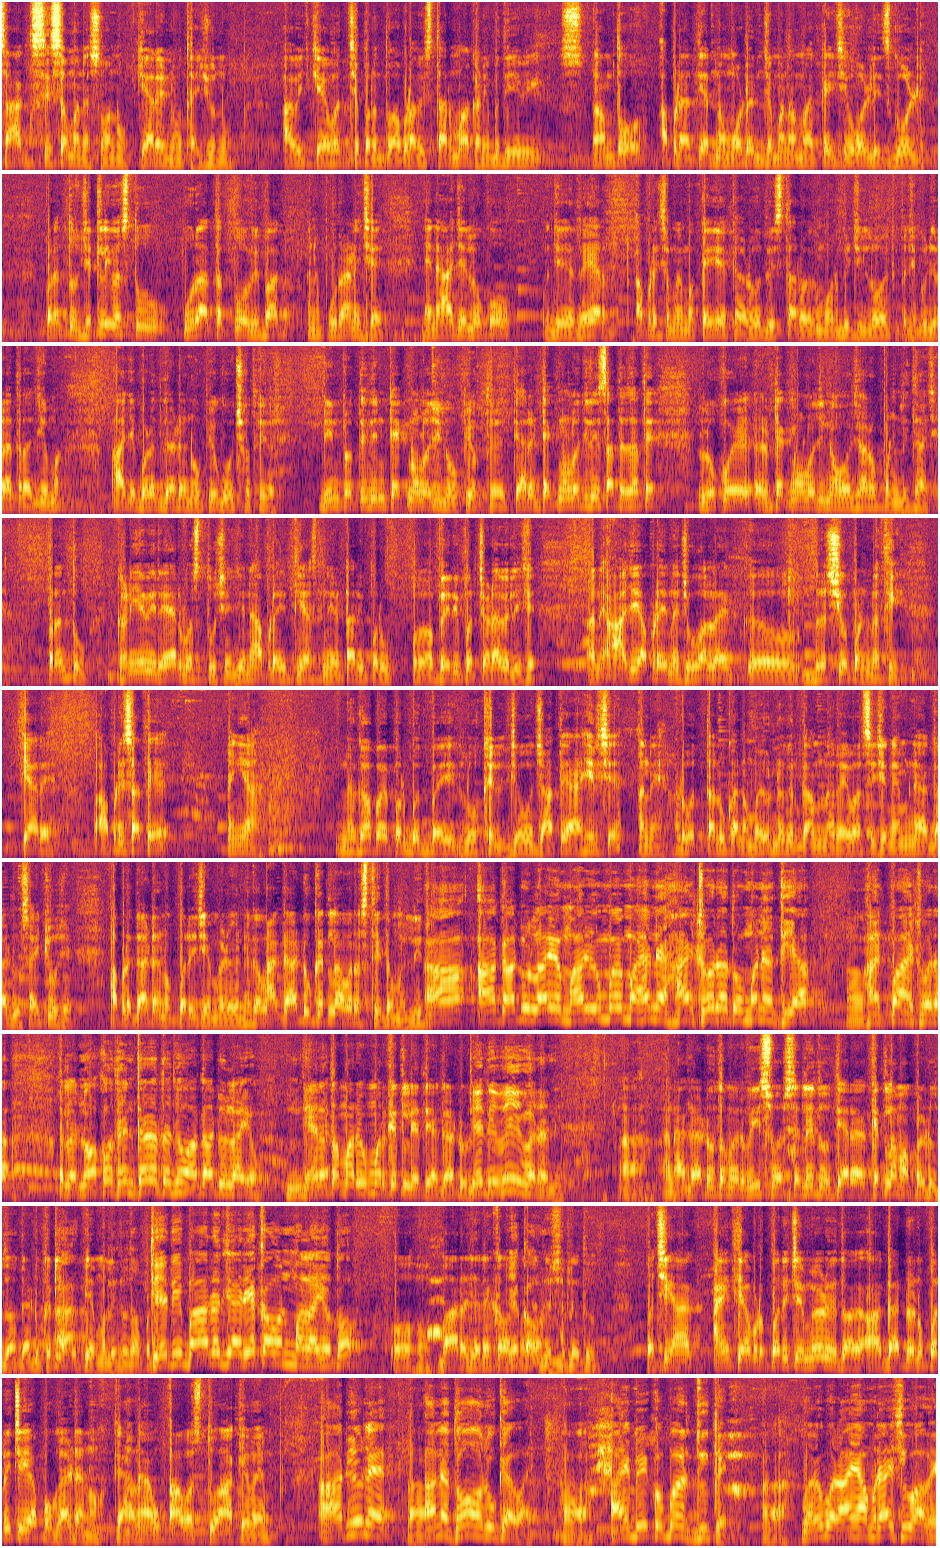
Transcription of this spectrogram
શાક સીસમ અને સોનું ક્યારેય ન થાય જૂનું. આવી જ કહેવત છે, પરંતુ આપણા વિસ્તારમાં ઘણી બધી એવી આમ તો આપણે અત્યારના મોડર્ન જમાનામાં કહી છીએ ઓલ્ડ ઇઝ ગોલ્ડ પરંતુ જેટલી વસ્તુ પુરાતત્વ વિભાગ અને પુરાણી છે, એને આજે લોકો જે રેર આપણે સમયમાં કહીએ કે હળવદ વિસ્તાર હોય કે મોરબી જિલ્લો હોય કે પછી ગુજરાત રાજ્યમાં, આજે બળદગાડાનો ઉપયોગ ઓછો થયો છે. દિન પ્રતિદિન ટેકનોલોજીનો ઉપયોગ થયો ત્યારે ટેકનોલોજીની સાથે સાથે લોકોએ ટેકનોલોજીના ઓજારો પણ લીધા છે. પરંતુ ઘણી એવી રેર વસ્તુ છે જેને આપણે ઇતિહાસની અટારી પર અભેરી પર ચડાવેલી છે. અને આજે આપણે એને જોવાલાયક દ્રશ્યો પણ નથી. ત્યારે આપણી સાથે અહીંયા નગાભાઈ પરબતભાઈ લોખેલ જેઓ જાતે આહિર છે અને હળવદ તાલુકાના મયુરનગર ગામના રહેવાસી છે અને એમને આ ગાડું સાચું છે. આપણે ગાડાનો પરિચય મેળવ્યો. નગાભાઈ આ ગાડું કેટલા વર્ષથી તમે લીધું? આ આ ગાડું લાવે મારી ઉંમરમાં હે ને સાઠ વર્ષ તો મને થયા. સાઠ પાંચ વર્ષ એટલે નોખો થઈને તરત જ હું આ ગાડું લાવ્યો ત્યારે તમારી ઉંમર કેટલી હતી આ ગાડું તેથી વીસ વર્ષની હા. અને આ ગાડું તમે વીસ વર્ષે લીધું ત્યારે કેટલામાં પડ્યું હતું આ ગાડું? કેટલા રૂપિયામાં લીધું હતું આપણે? તેથી બાર હજાર એકાવનમાં લાવ્યો તો. ઓહો બાર હજાર એકાવન એકાવન લીધું. પછી આ અહીંથી આપણો પરિચય મેળવ્યો તો આ ગાડોનો પરિચય આપો ગાડાનો કે આને આ આ વસ્તુ આ કહેવાય એમ. આ રહ્યું ને આને ધોરું કહેવાય. હા. અહીં બે કોઈ બસ જૂતે હા. બરોબર? અહીં આમ રાઈશું આવે.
